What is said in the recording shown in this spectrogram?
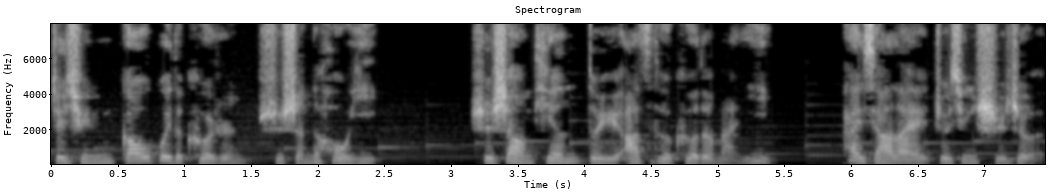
这群高贵的客人是神的后裔，是上天对于阿兹特克的满意。派下来这群使者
